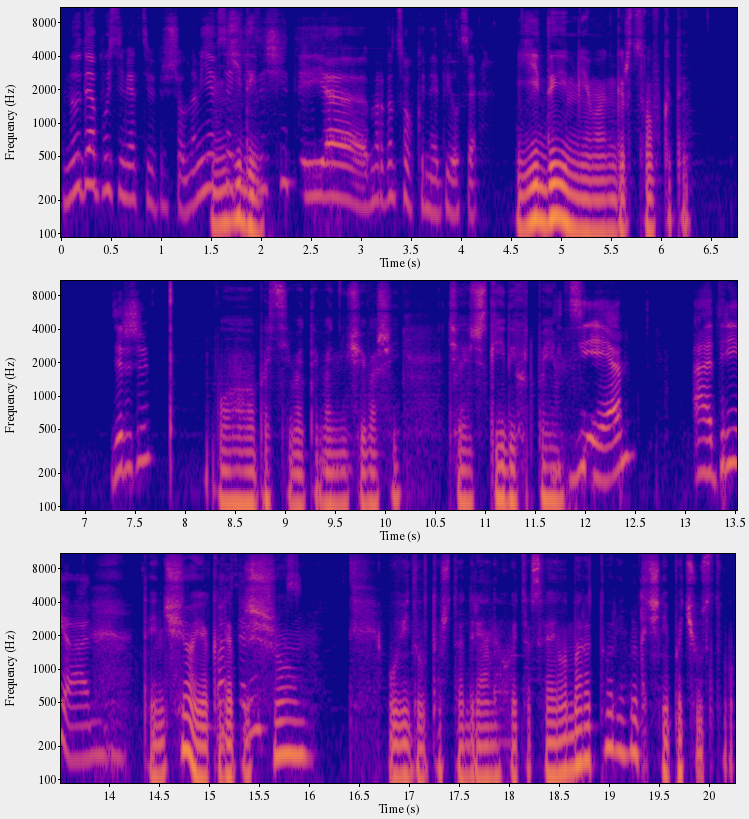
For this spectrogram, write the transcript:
Ну, допустим, я к тебе пришел. На меня всякие еды. защиты, и я марганцовкой напился. Еды мне, мангорцовка ты. Держи. О, спасибо этой вонючей вашей человеческой еды хоть поем. Где Адриан? Да ничего, я когда пришел, увидел то, что Адриан находится в своей лаборатории, ну, точнее, почувствовал.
